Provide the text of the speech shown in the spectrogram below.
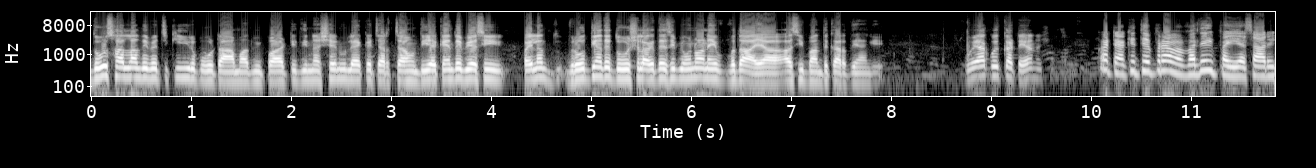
2 ਸਾਲਾਂ ਦੇ ਵਿੱਚ ਕੀ ਰਿਪੋਰਟ ਆਮ ਆਦਮੀ ਪਾਰਟੀ ਦੀ ਨਸ਼ੇ ਨੂੰ ਲੈ ਕੇ ਚਰਚਾ ਹੁੰਦੀ ਹੈ? ਕਹਿੰਦੇ ਵੀ ਅਸੀਂ ਪਹਿਲਾਂ ਵਿਰੋਧੀਆਂ ਤੇ ਦੋਸ਼ ਲੱਗਦੇ ਸੀ ਵੀ ਉਹਨਾਂ ਨੇ ਵਧਾਇਆ ਅਸੀਂ ਬੰਦ ਕਰ ਦਿਆਂਗੇ। ਹੋਇਆ ਕੋਈ ਘਟਿਆ ਨਸ਼ਾ? ਘਟਾ ਕਿਤੇ ਭਰਾਵਾ ਵਧੇ ਹੀ ਪਏ ਆ ਸਾਰੇ।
